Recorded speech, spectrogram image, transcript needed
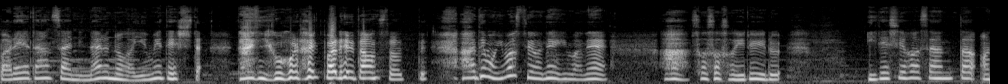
バレエダンサーになるのが夢でした。何お笑いバレエダンサーって。あ、でもいますよね、今ね。あ、そうそうそう、いるいる。井出志保さんと同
